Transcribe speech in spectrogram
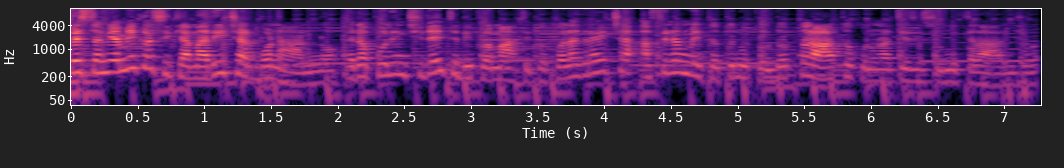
Questo mio amico si chiama Richard Bonanno e dopo l'incidente diplomatico con la Grecia ha finalmente ottenuto il dottorato con una tesi su Michelangelo.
